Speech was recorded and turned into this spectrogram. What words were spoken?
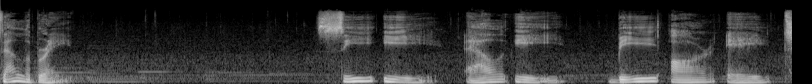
celebrate C E L E B R A T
